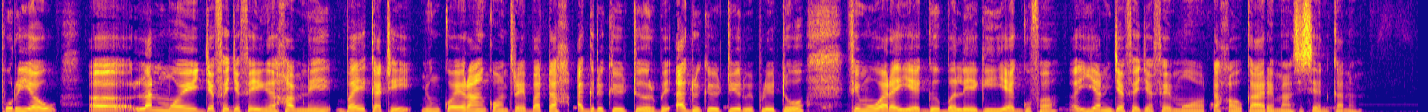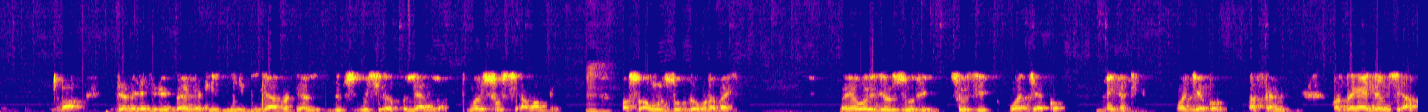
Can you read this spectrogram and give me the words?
pour yow Euh, lan mooy jafe-jafe yi nga xam ni baykat yi ñu ngi koy rencontrer ba tax agriculture bi agriculture bi plutôt fi mu war a yegg ba léegi yeggu fa yan jafe-jafe moo taxaw carrément ci seen kanam. waaw jafe-jafe bi baykat yi di di jàppanteel bu si ëpp lenn la mooy suuf si avant tout. Mhm. parce que amul suuf doo mën a bay. dañoo war a jël suuf yi suuf si wàccee ko baykat yi wàccee ko askan bi parce que da ngay dem si ab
